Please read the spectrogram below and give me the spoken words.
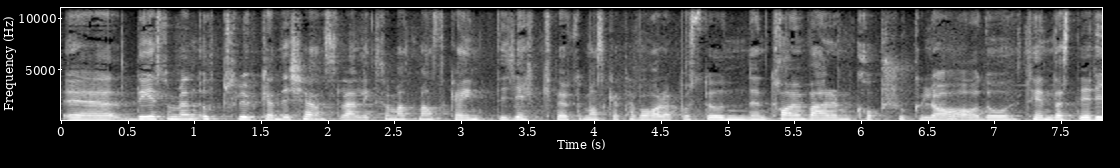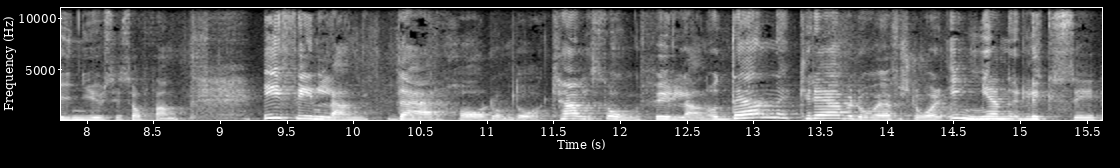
Eh, Det är som en uppslukande känsla, liksom att man ska inte jäkta utan man ska ta vara på stunden, ta en varm kopp choklad och tända stearinljus i soffan. I Finland, där har de då kalsongfyllan och den kräver då vad jag förstår ingen lyxig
